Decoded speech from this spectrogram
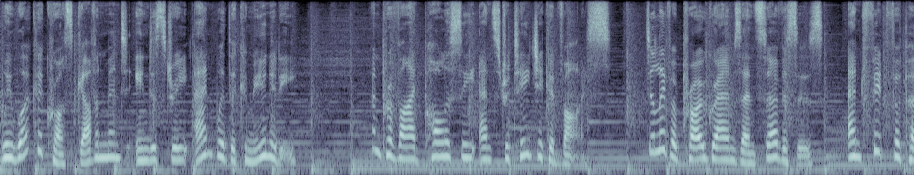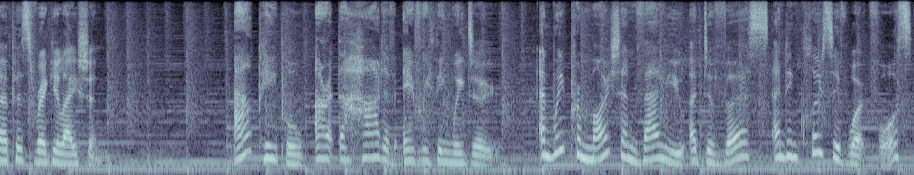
We work across government, industry and with the community and provide policy and strategic advice, deliver programs and services and fit-for-purpose regulation. Our people are at the heart of everything we do and we promote and value a diverse and inclusive workforce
